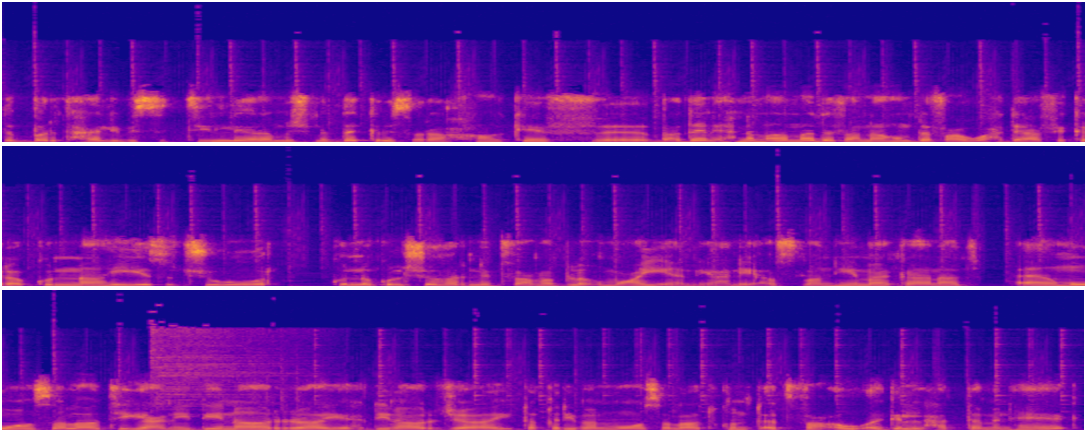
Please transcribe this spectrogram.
دبرت حالي بالستين ليرة مش متذكرة صراحة كيف. بعدين إحنا ما ما دفعناهم دفعة واحدة على فكرة. كنا هي ست شهور كنا كل شهر ندفع مبلغ معين يعني أصلا هي ما كانت. آه، مواصلاتي يعني دينار رايح دينار جاي تقريبا مواصلات كنت أدفع أو أقل حتى من هيك.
